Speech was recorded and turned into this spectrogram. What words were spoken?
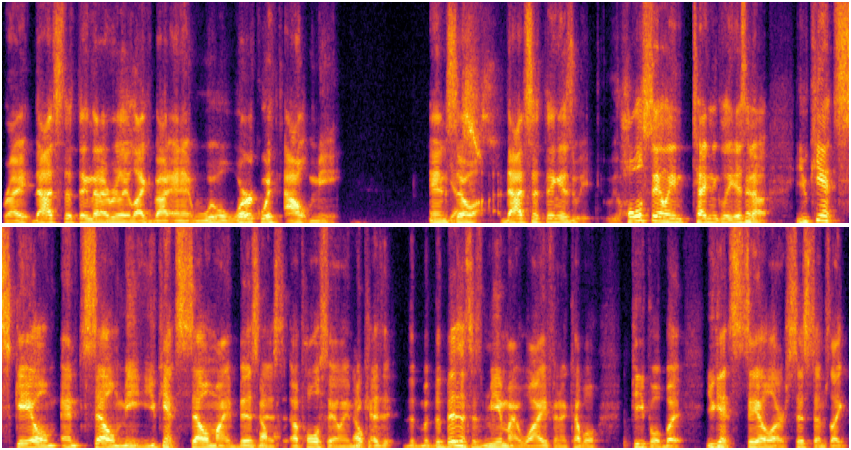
right? That's the thing that I really like about it, and it will work without me. And so that's the thing is wholesaling technically isn't a you can't scale and sell me. You can't sell my business of wholesaling Nope. because the, the business is me and my wife and a couple people, but you can't sell our systems. Like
